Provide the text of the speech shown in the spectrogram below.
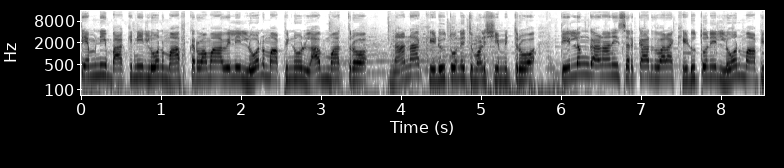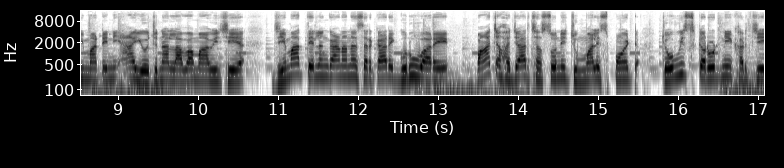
તેમની બાકીની લોન માફ કરવામાં આવેલી લોન માફીનો લાભ માત્ર નાના ખેડૂતોને જ મળશે મિત્રો. તેલંગાણાની સરકાર દ્વારા ખેડૂતોની લોન માફી માટેની આ યોજના લાવવામાં આવી છે, જેમાં તેલંગાણાના સરકારે ગુરુવારે પાંચ હજાર છસો ને ચુમ્માલીસ પોઈન્ટ ચોવીસ કરોડની ખર્ચે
